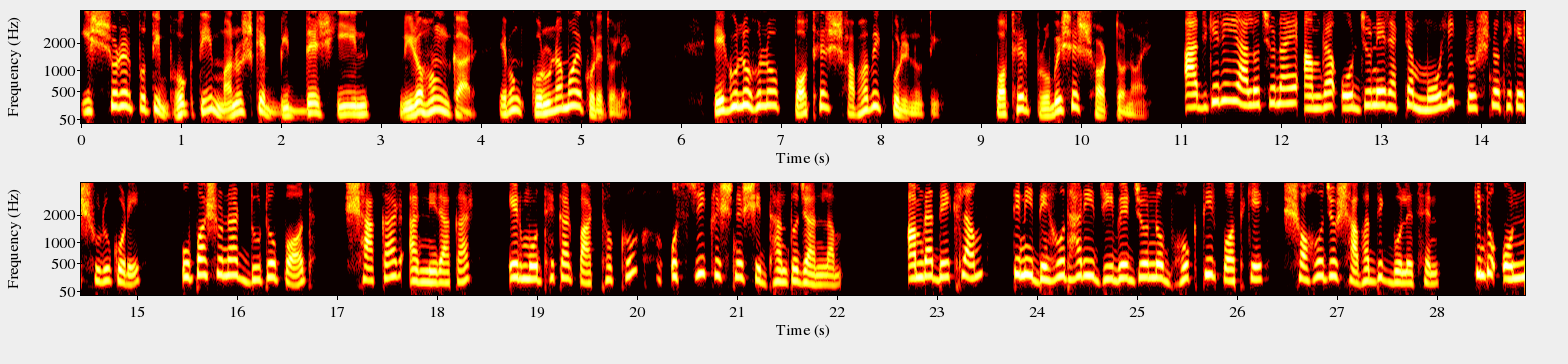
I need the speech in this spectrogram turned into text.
ঈশ্বরের প্রতি ভক্তি মানুষকে বিদ্বেষহীন, নিরহংকার এবং করুণাময় করে তোলে। এগুলো হল পথের স্বাভাবিক পরিণতি, পথের প্রবেশের শর্ত নয়। আজকের এই আলোচনায় আমরা অর্জুনের একটা মৌলিক প্রশ্ন থেকে শুরু করে উপাসনার দুটো পদ সাকার আর নিরাকার, এর মধ্যেকার পার্থক্য ও শ্রীকৃষ্ণের সিদ্ধান্ত জানলাম। আমরা দেখলাম তিনি দেহধারী জীবের জন্য ভক্তির পথকে সহজ ও স্বাভাবিক বলেছেন কিন্তু অন্য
